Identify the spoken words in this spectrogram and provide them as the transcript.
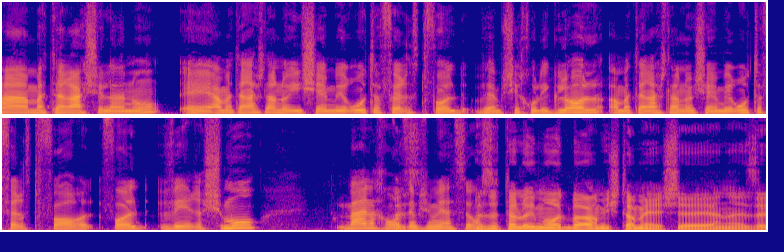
המטרה שלנו? Uh, המטרה שלנו היא שהם יראו את ה first fold וימשיכו לגלול, המטרה שלנו היא שהם יראו את ה first fold ויירשמו. מה אנחנו רוצים שהם יעשו? אז זה תלוי מאוד במשתמש, אה, זה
